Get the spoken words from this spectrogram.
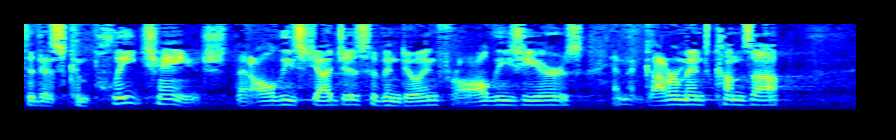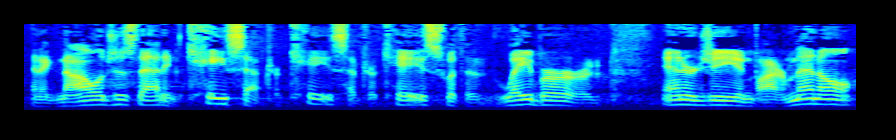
to this complete change that all these judges have been doing for all these years, and the government comes up and acknowledges that in case after case after case with labor or energy, environmental,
